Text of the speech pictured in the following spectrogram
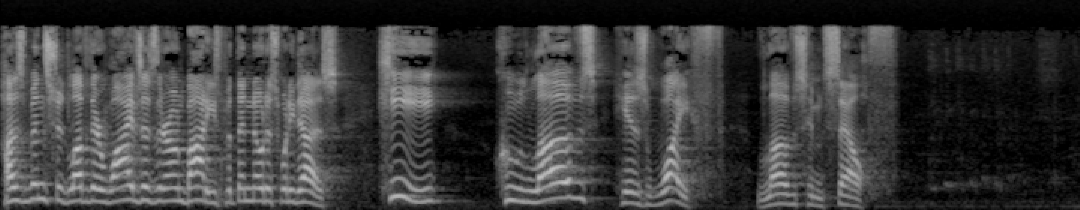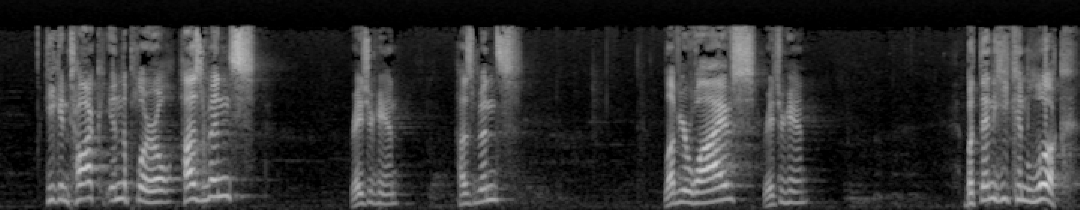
husbands should love their wives as their own bodies, but then notice what he does. He who loves his wife loves himself. He can talk in the plural. Husbands, raise your hand. Husbands, love your wives, raise your hand. But then he can look,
